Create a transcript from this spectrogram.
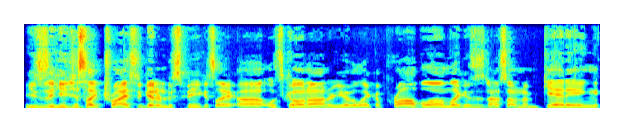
he's he just like tries to get him to speak. It's like, uh, what's going on? Are you having like a problem? Like, is this not something I'm getting?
